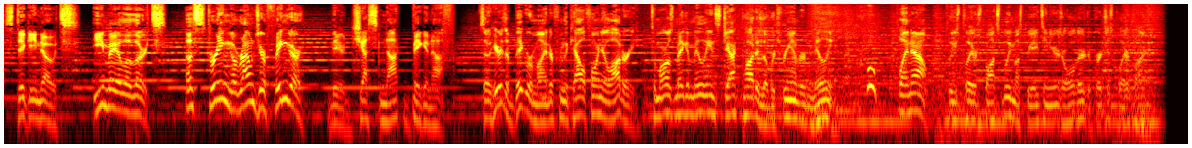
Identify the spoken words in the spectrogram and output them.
Sticky notes, email alerts, a string around your finger. They're just not big enough. So here's a big reminder from the California Lottery. Tomorrow's Mega Millions jackpot is over 300 million. Whew. Play now. Please play responsibly. Must be 18 years or older to purchase player plan.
